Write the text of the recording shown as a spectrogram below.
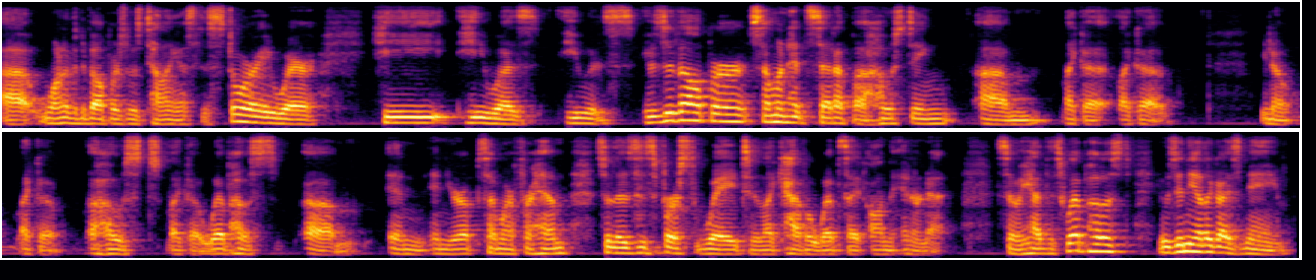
uh, one of the developers was telling us this story where he he was he was he was a developer. Someone had set up a hosting um, like a like a you know, like a, a host, like a web host um, in, in Europe somewhere for him. So there's his first way to like have a website on the internet. So he had this web host. It was in the other guy's name.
